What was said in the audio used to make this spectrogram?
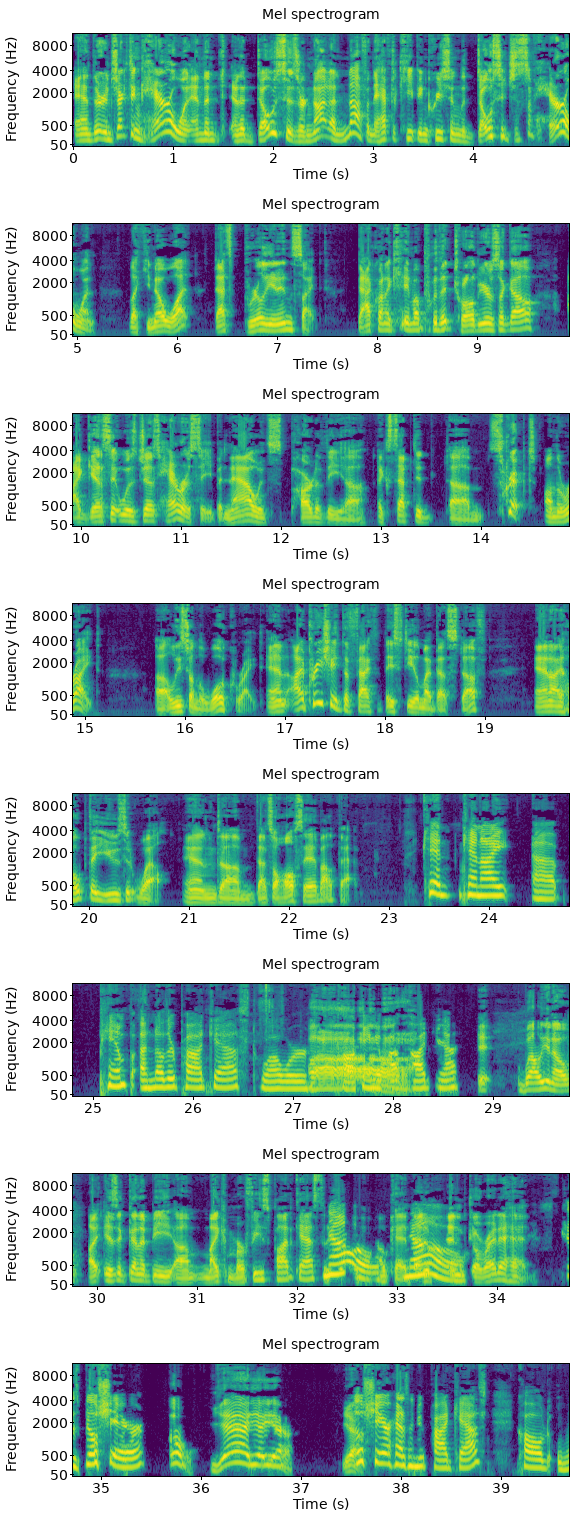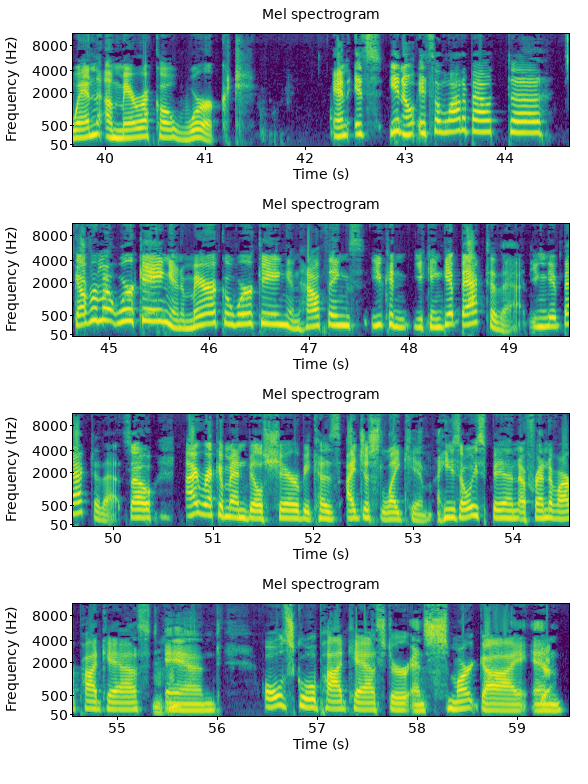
and they're injecting heroin, and the and the doses are not enough, and they have to keep increasing the dosages of heroin. Like you know what? That's brilliant insight. Back when I came up with it twelve years ago. I guess it was just heresy, but now it's part of the uh, accepted um, script on the right uh, at least on the woke right. And I appreciate the fact that they steal my best stuff, and I hope they use it well. And um, that's all I'll say about that. Can can I uh, pimp another podcast while we're talking about podcast? It, well, you know, uh, is it going to be um, Mike Murphy's podcast? No, Okay, no. then, then go right ahead. Because Bill Scher. Oh, yeah, yeah, yeah. Yeah. Bill Scher has a new podcast called "When America Worked," and it's you know it's a lot about uh, government working and America working and how things you can you can get back to that. You can get back to that. So I recommend Bill Scher because I just like him. He's always been a friend of our podcast Mhm. and old school podcaster and smart guy and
